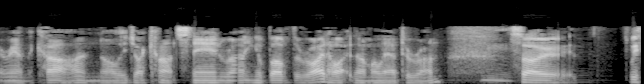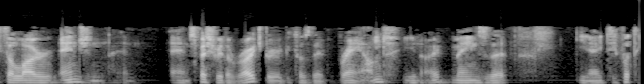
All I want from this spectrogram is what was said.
around the car and knowledge, I can't stand running above the ride height that I'm allowed to run. Mm, So with the low engine and, and especially with the rotary because they're round, you know, means that you know to put the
